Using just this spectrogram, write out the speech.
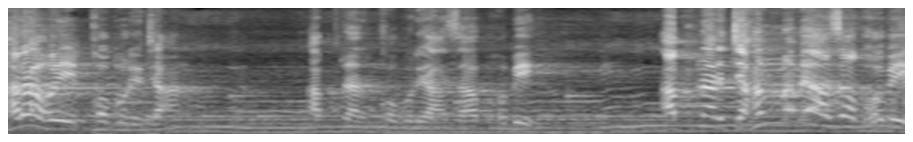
হারা হয়ে কবরে যান, আপনার কবরে আজাব হবে, আপনার জাহান্নামে আজাব হবে।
